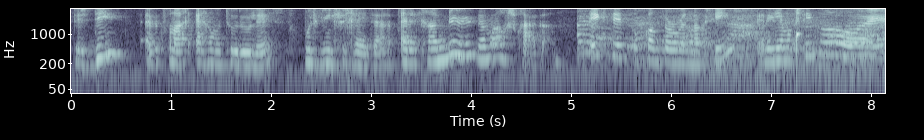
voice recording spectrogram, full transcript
Dus die heb ik vandaag echt op mijn to-do list. Moet ik niet vergeten. En ik ga nu naar mijn afspraken. Ik zit op kantoor met Maxime. Kennen jullie Maxime? Hoi.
